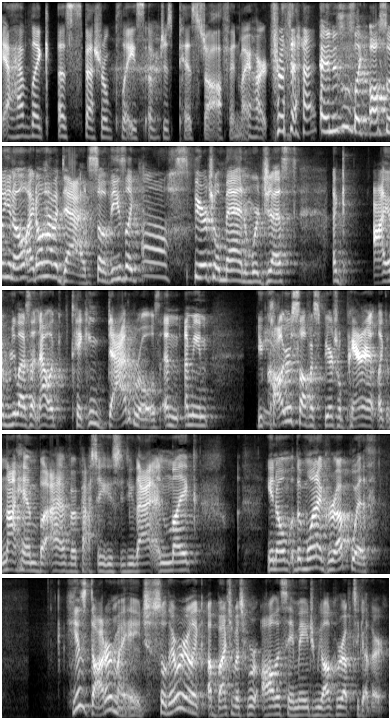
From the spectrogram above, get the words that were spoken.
I have like a special place of just pissed off in my heart for that. and this is like also, you know, I don't have a dad, so these like Oh. spiritual men were just. Like, I realize that now, like taking dad roles, and I mean, you call yourself a spiritual parent, like not him, but I have a pastor who used to do that, and like, you know, the one I grew up with, he has daughter my age, so there were like a bunch of us we are all the same age, we all grew up together.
